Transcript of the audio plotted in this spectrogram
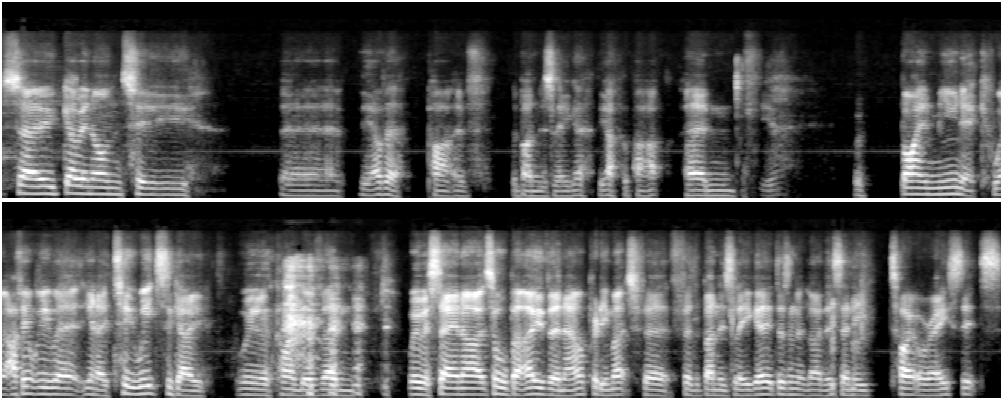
So going on to uh, the other part of the Bundesliga, the upper part, um, Yeah. Bayern Munich. Well, I think we were, you know, two weeks ago we were kind of um, we were saying, oh, it's all but over now, pretty much for for the Bundesliga. It doesn't look like there's any title race. It's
